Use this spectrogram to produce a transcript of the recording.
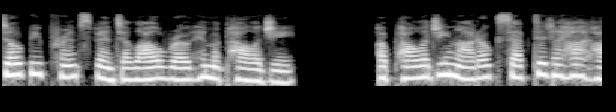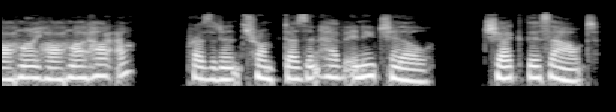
dopey Prince bin Talal wrote him apology. Apology not accepted ha ha ha ha ha ha. President Trump doesn't have any chill. Check this out.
